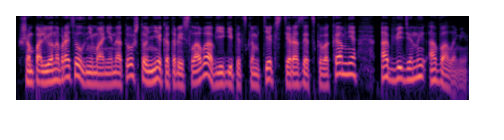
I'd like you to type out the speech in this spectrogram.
Шампальон обратил внимание на то, что некоторые слова в египетском тексте розетского камня обведены овалами.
